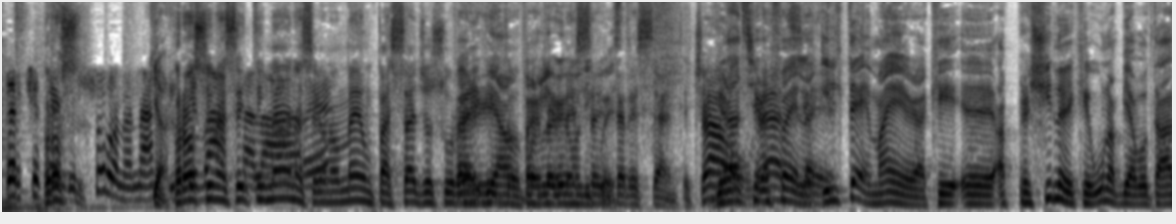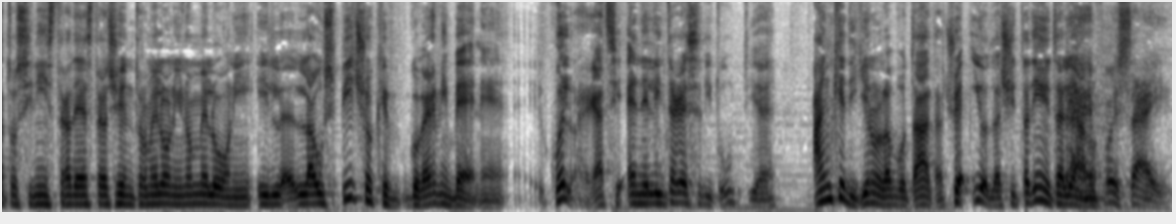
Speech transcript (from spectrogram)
percependo Pross- solo una va Prossima settimana, calare. secondo me, un passaggio sul reddito parleremo di questo. interessante. Ciao, grazie, Raffaella. Il tema era che eh, a prescindere che uno abbia votato sinistra, destra, centro, Meloni, non Meloni, il- l'auspicio che governi bene, quello ragazzi è nell'interesse di tutti, eh. anche di chi non l'ha votata. Cioè io da cittadino italiano... Eh, poi sai,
